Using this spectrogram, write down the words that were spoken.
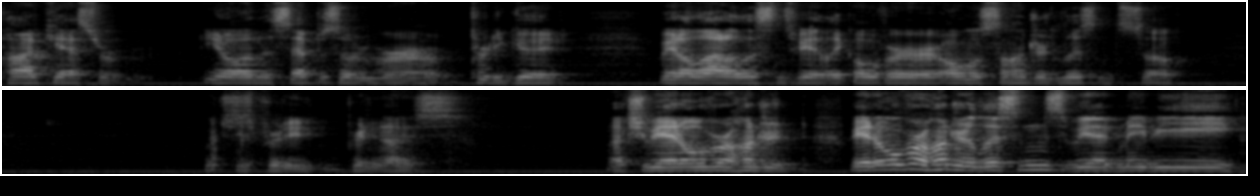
podcast, were, you know, on this episode were pretty good. We had a lot of listens. We had like over almost 100 listens, so which is pretty pretty nice. Actually, we had over 100. We had over 100 listens. We had maybe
